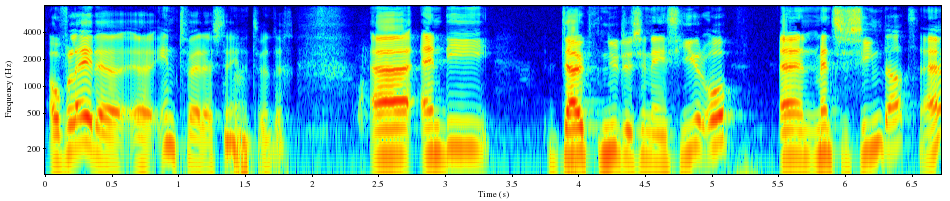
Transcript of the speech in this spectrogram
Overleden in 2021. Eh, en die duikt nu dus ineens hier op. En mensen zien dat, hè?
